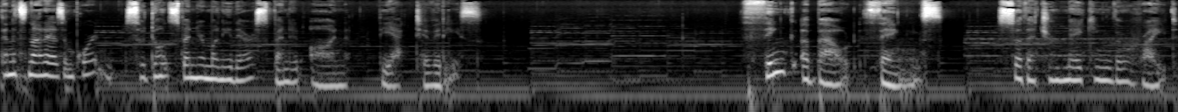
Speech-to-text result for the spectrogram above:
then it's not as important. So don't spend your money there, spend it on the activities. Think about things so that you're making the right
